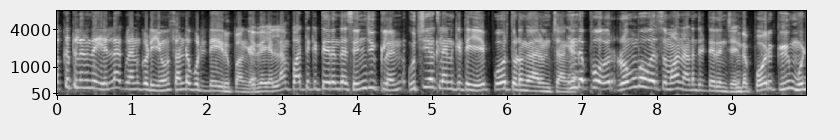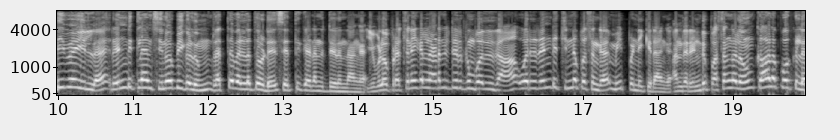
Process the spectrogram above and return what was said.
பக்கத்துல இருந்த எல்லா கிளான் கூடயும் சண்டை போட்டுட்டே இருப்பாங்க. இதையெல்லாம் பார்த்துக்கிட்டு இருந்த செஞ்சு கிளான் உச்சியா கிளான் கிட்டேயே போர் தொடங்க ஆரம்பிச்சாங்க. இந்த போர் ரொம்ப வருஷமா நடந்துட்டு இருந்துச்சு. இந்த போருக்கு முடிவே இல்ல. ரெண்டு கிளான் சினோபிகளும் ரத்த வெள்ளத்தோடு செத்து இழந்துட்டு இருந்தாங்க. இவ்வளவு பிரச்சனைகள் நடந்துட்டு இருக்கும்போதுதான் ஒரு ரெண்டு சின்ன பசங்க மீட் பண்ணிக்கிறாங்க. அந்த ரெண்டு பசங்களும் காலப்போக்குல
